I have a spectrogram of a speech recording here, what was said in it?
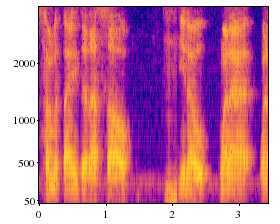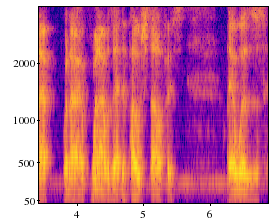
some of the things that I saw. Mm-hmm. You know, when I when I when I when I was at the post office, there was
